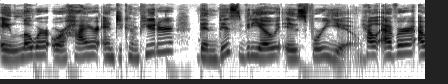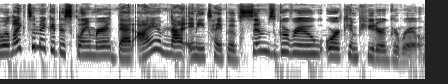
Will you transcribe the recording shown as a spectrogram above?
a lower or higher end computer, then this video is for you. However, I would like to make a disclaimer that I am not any type of Sims guru or computer guru,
